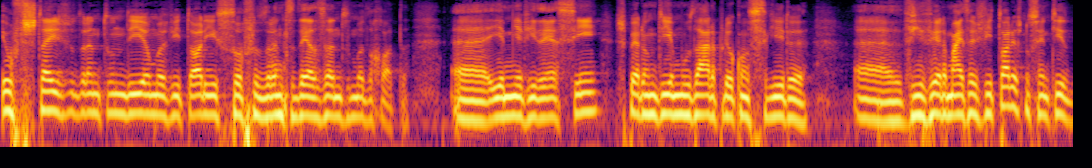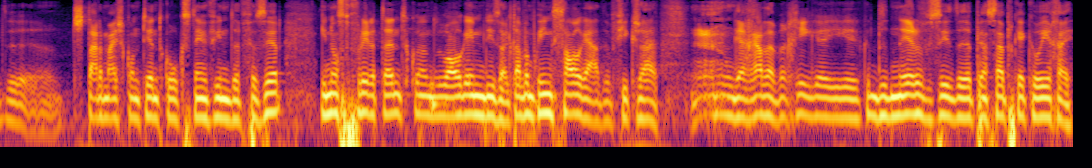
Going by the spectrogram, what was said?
eu festejo durante um dia uma vitória e sofro durante 10 anos uma derrota. Ah, e a minha vida é assim, espero um dia mudar para eu conseguir ah, viver mais as vitórias, no sentido de, de estar mais contente com o que se tem vindo a fazer e não sofrer tanto quando alguém me diz, olha, estava um bocadinho salgado, eu fico já agarrado à barriga e de nervos e de pensar porque é que eu errei.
